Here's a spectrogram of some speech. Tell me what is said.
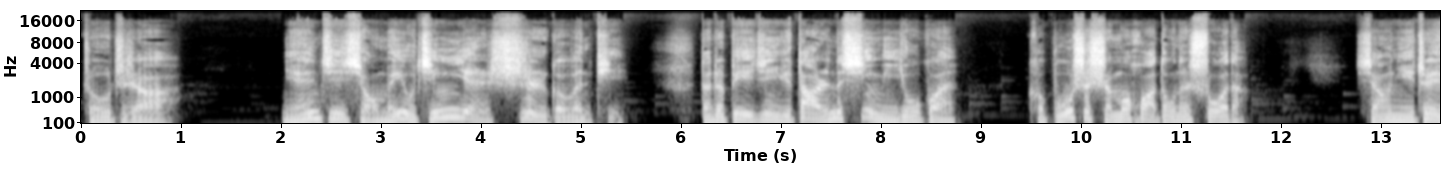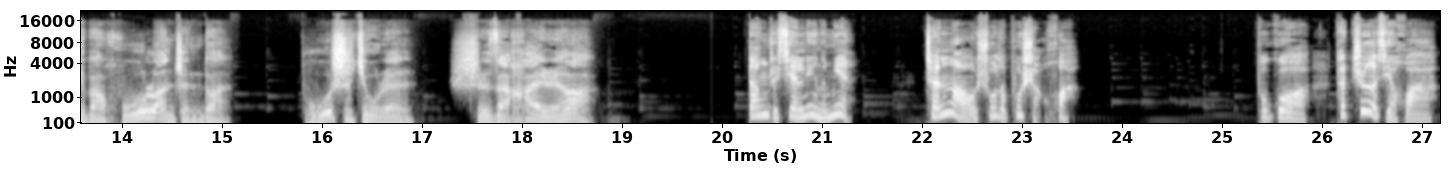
周芷啊，年纪小没有经验是个问题，但这毕竟与大人的性命攸关，可不是什么话都能说的。像你这般胡乱诊断，不是救人，是在害人啊！当着县令的面。陈老说了不少话，不过他这些话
